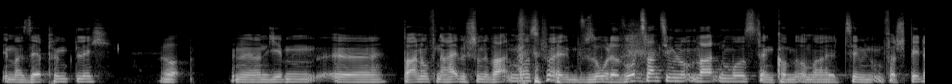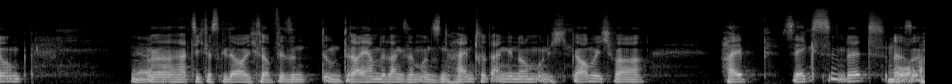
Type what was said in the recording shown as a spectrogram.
immer sehr pünktlich. Ja. Wenn du an jedem äh, Bahnhof eine halbe Stunde warten musst, weil du so oder so 20 Minuten warten musst, dann kommt auch mal 10 Minuten Verspätung. Ja. Dann hat sich das gedauert. Ich glaube, wir sind um drei haben wir langsam unseren Heimtritt angenommen und ich glaube, ich war halb sechs im Bett. Also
